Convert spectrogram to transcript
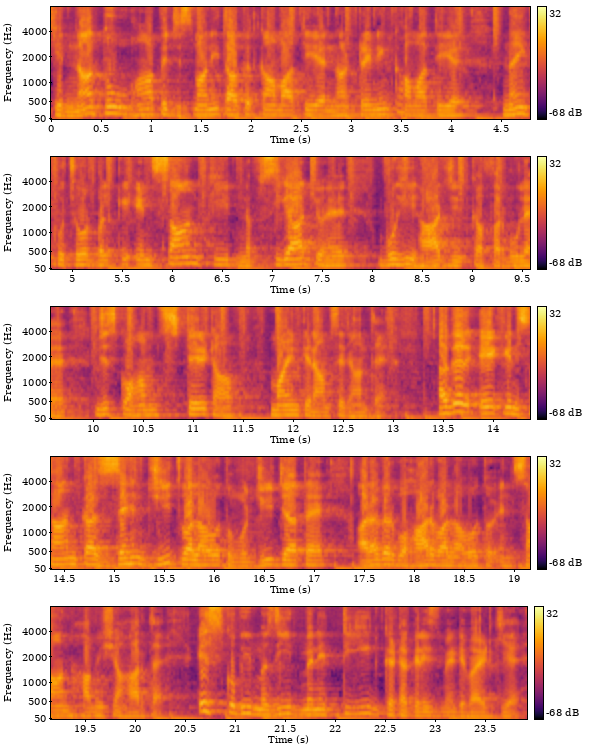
कि ना तो वहाँ पे जिस्मानी ताकत काम आती है, ना ट्रेनिंग काम आती है, ना ही कुछ और, बल्कि इंसान की नफ्सियात जो है, वही हार जीत का फार्मूला है, जिसको हम स्टेट ऑफ़ माइंड के नाम से जानते हैं। अगर एक इंसान का जहन जीत वाला हो तो वो जीत जाता है, और अगर वो हार वाला हो तो इंसान हमेशा हारता है। इसको भी मज़ीद मैंने तीन कैटेगरीज में डिवाइड किया है।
